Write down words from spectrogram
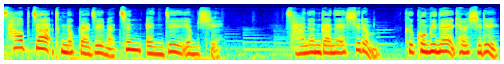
사업자 등록까지 마친 앤디 염씨. 4년간의 씨름, 그 고민의 결실이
